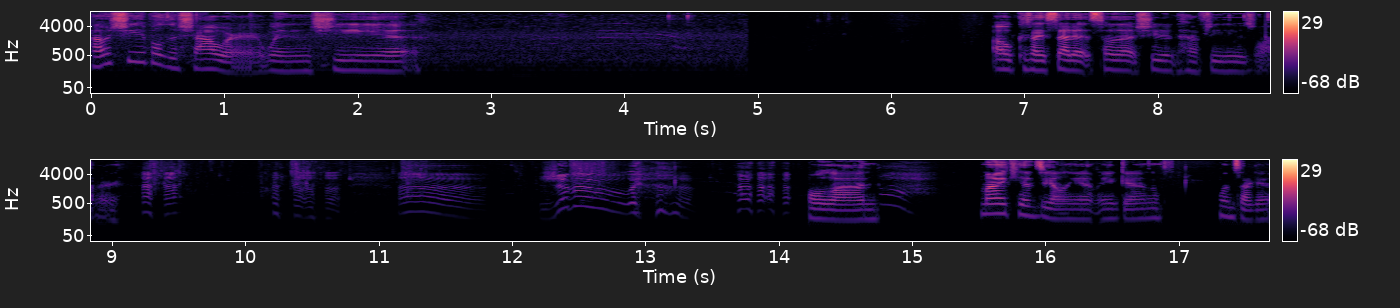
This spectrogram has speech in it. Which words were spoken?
How is she able to shower when she? Oh, because I said it so that she didn't have to use water. ah, Hold on. My kid's yelling at me again. One second.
